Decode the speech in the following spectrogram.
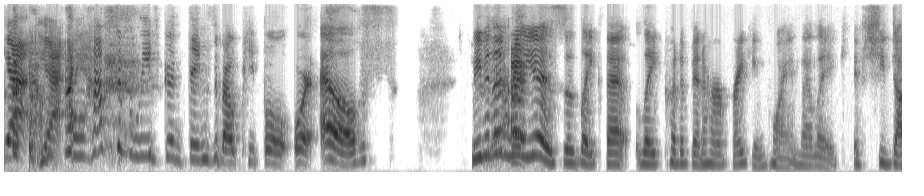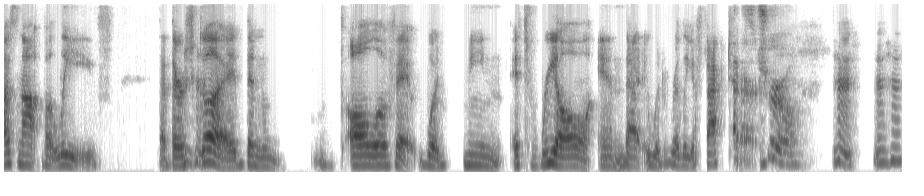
yeah, yeah. I have to believe good things about people, or else. Maybe that I- really is uh, like that like could have been her breaking point that like if she does not believe that there's Mhm. good, then all of it would mean it's real and that it would really affect her. That's true. Mhm.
